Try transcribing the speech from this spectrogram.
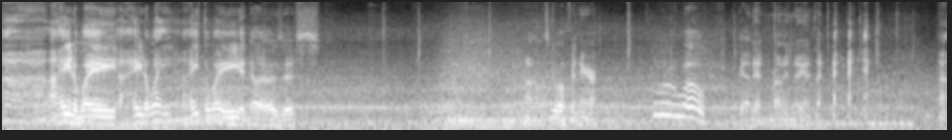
I hate a way. I hate a way. I hate the way it does this. Let's go up in here. Ooh, whoa. I didn't run into anything. Right,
